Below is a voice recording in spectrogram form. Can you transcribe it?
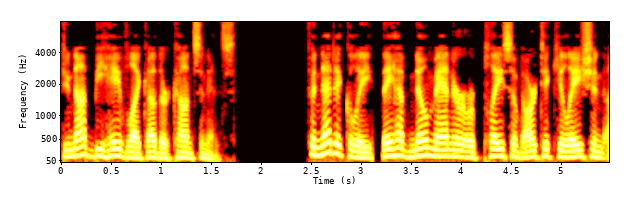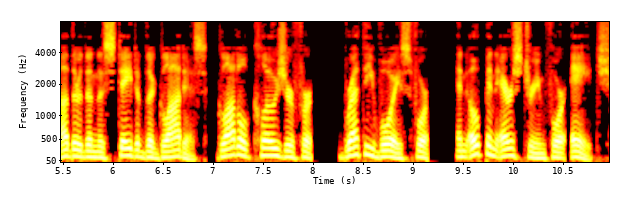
do not behave like other consonants. Phonetically, they have no manner or place of articulation other than the state of the glottis, glottal closure for breathy voice for an open airstream for h.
